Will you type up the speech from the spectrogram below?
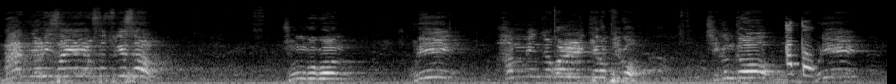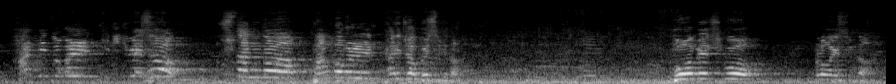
만 년 이상의 역사 속에서 중국은 우리 한민족을 괴롭히고 지금도 우리 한민족을 죽이기 위해서 수단과 방법을 가리지 고 있습니다. 보험에 치고 불러가겠습니다.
